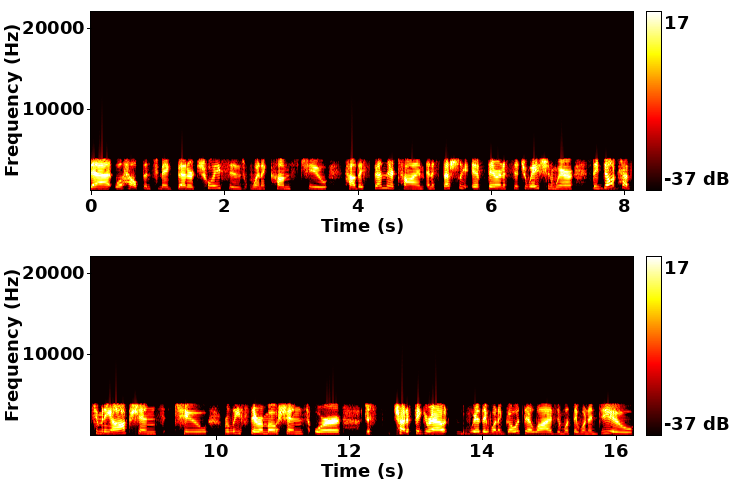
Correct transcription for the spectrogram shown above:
that will help them to make better choices when it comes to how they spend their time and especially if they're in a situation where they don't have too many options to release their emotions or just try to figure out where they want to go with their lives and what they want to do,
